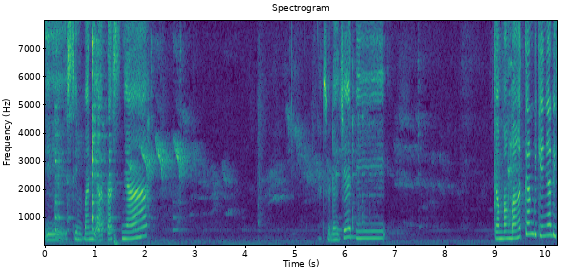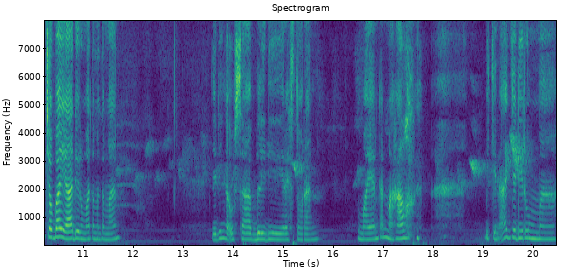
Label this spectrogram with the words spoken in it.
Disimpan di atasnya. Sudah jadi. Gampang banget kan bikinnya? Dicoba ya di rumah teman-teman jadi nggak usah beli di restoran. Lumayan kan mahal. Bikin aja di rumah.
